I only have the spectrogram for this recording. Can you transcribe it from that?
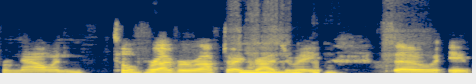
from now until forever after I graduate. so it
